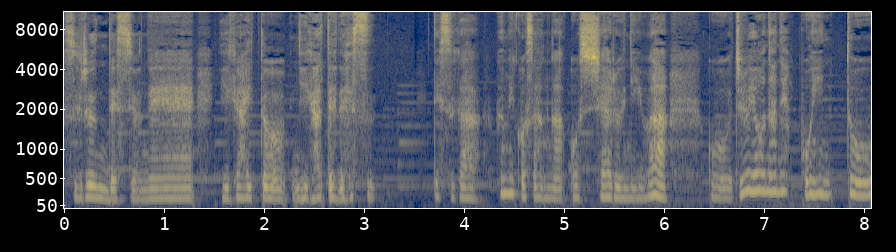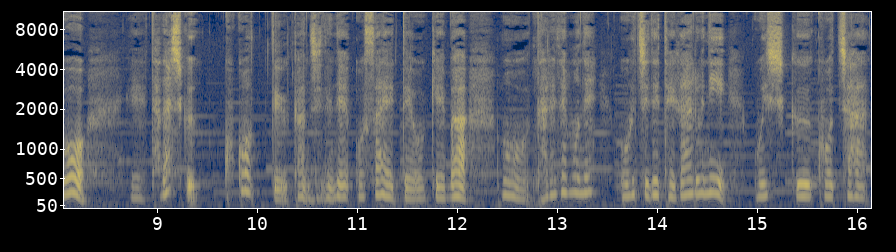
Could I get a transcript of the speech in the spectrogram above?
するんですよね意外と苦手ですですが文子さんがおっしゃるにはこう重要なねポイントを、えー、正しくここっていう感じでね押さえておけばもう誰でもねお家で手軽に美味しく紅茶入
